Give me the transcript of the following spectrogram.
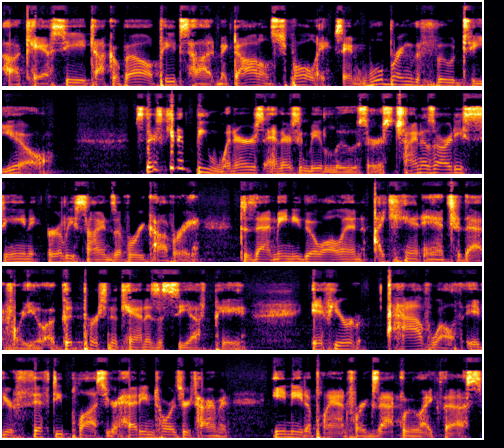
uh, KFC, Taco Bell, Pizza Hut, McDonald's, Chipotle, saying we'll bring the food to you. So there's going to be winners and there's going to be losers. China's already seen early signs of recovery. Does that mean you go all in? I can't answer that for you. A good person who can is a CFP. If you have wealth, if you're 50 plus, you're heading towards retirement, you need a plan for exactly like this.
